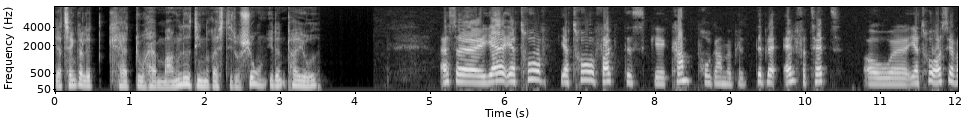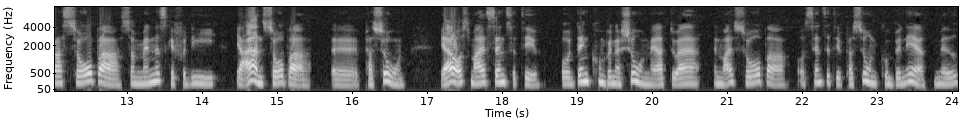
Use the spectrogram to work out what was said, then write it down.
Jeg tænker lidt, kan du have manglet din restitution i den periode? Altså, ja, jeg tror, jeg tror faktisk, øh, kampprogrammet blev, det blev alt for tæt, og øh, jeg tror også, jeg var sårbar som menneske, fordi jeg er en sårbar øh, person. Jeg er også meget sensitiv, og den kombination med, at du er en meget sårbar og sensitiv person, kombineret med,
